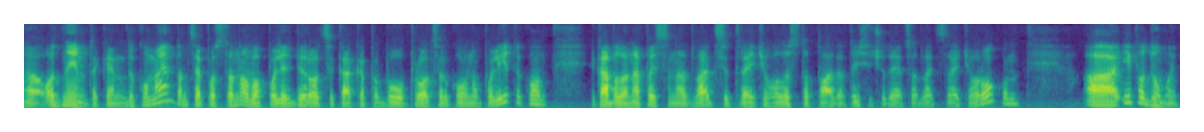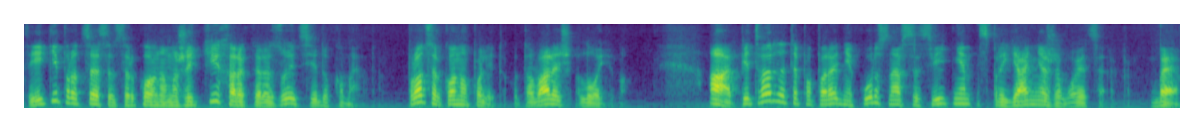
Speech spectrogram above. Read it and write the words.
одним таким документом. Це постанова Політбюро ЦК КПБУ про церковну політику, яка була написана 23 листопада 1923 року. А, і подумайте, які процеси в церковному житті характеризують ці документи. Про церковну політику, товариш Логінов. А. Підтвердити попередній курс на всесвітнє сприяння живої церкви. Б.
